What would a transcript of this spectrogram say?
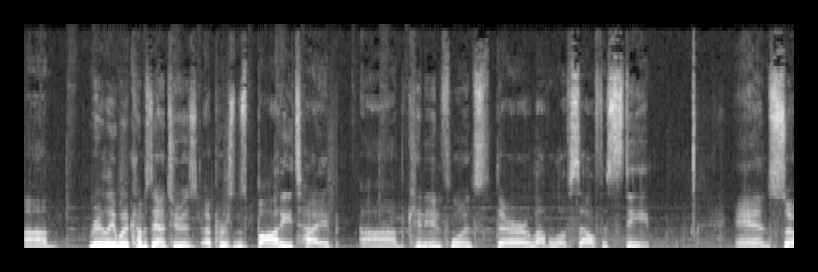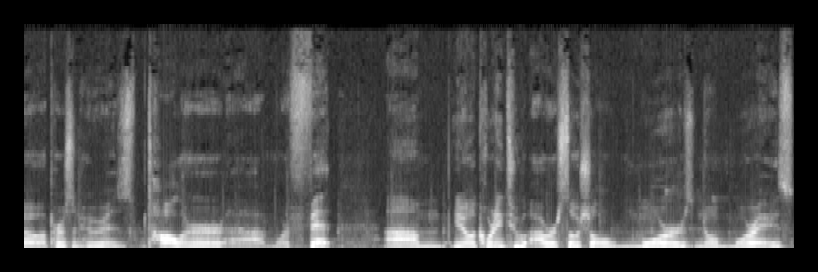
um, really what it comes down to is a person's body type um, can influence their level of self esteem. And so, a person who is taller, uh, more fit, um, you know, according to our social mores, no, mores,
